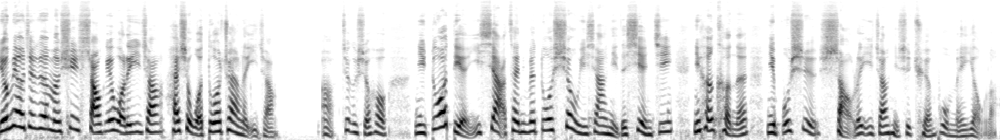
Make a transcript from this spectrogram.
有没有这个 machine 少给我了一张，还是我多赚了一张啊？这个时候你多点一下，在那边多秀一下你的现金，你很可能你不是少了一张，你是全部没有了，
